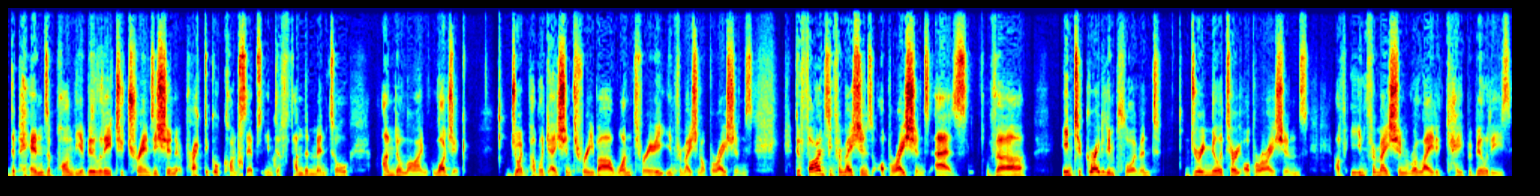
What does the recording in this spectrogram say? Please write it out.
depends upon the ability to transition practical concepts into fundamental underlying logic. Joint Publication 3 bar 13, Information Operations, defines information's operations as the integrated employment during military operations of information related capabilities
